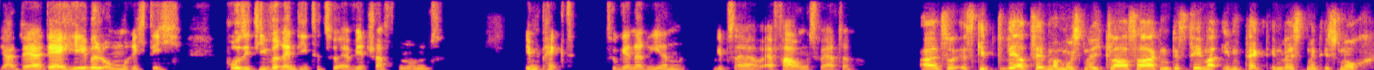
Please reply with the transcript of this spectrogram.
ja, der, der Hebel, um richtig positive Rendite zu erwirtschaften und Impact zu generieren? Gibt es da Erfahrungswerte? Also es gibt Werte, man muss natürlich klar sagen, das Thema Impact Investment ist noch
